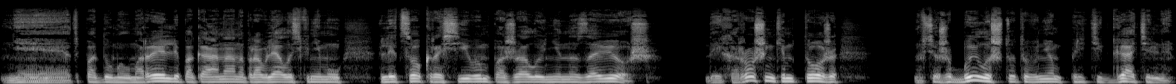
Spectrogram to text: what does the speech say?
«Нет», — подумал Морелли, пока она направлялась к нему, — «лицо красивым, пожалуй, не назовешь. Да и хорошеньким тоже, но все же было что-то в нем притягательное.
